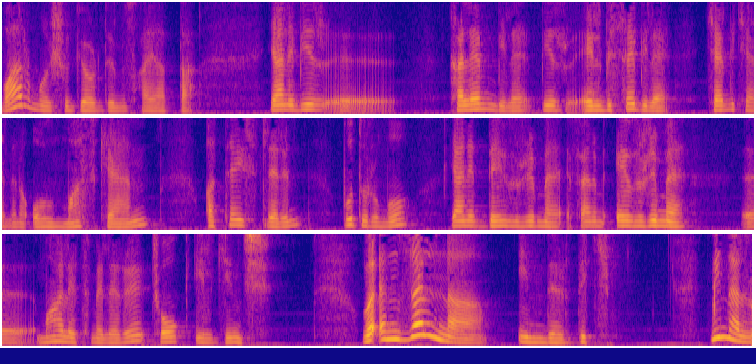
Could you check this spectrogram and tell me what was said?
var mı şu gördüğümüz hayatta? Yani bir e, kalem bile, bir elbise bile kendi kendine olmazken ateistlerin bu durumu yani devrime, efendim evrime e, mal etmeleri çok ilginç. Ve enzelna indirdik minel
